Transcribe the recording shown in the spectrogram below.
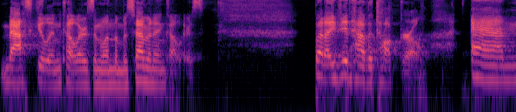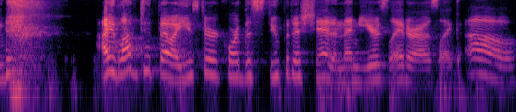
masculine colors, and one of them was feminine colors. But I did have a talk girl, and. I loved it though. I used to record the stupidest shit, and then years later, I was like, "Oh,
